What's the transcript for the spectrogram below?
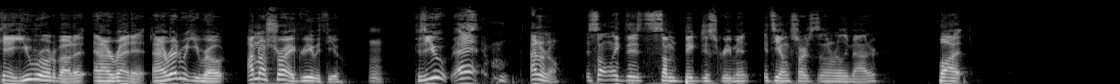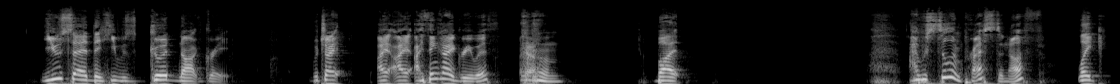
Okay, you wrote about it, and I read it, and I read what you wrote. I'm not sure I agree with you because you, eh, I don't know. It's not like there's some big disagreement. It's young starts; it doesn't really matter. But you said that he was good, not great, which I, I, I, I think I agree with. but I was still impressed enough. Like,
